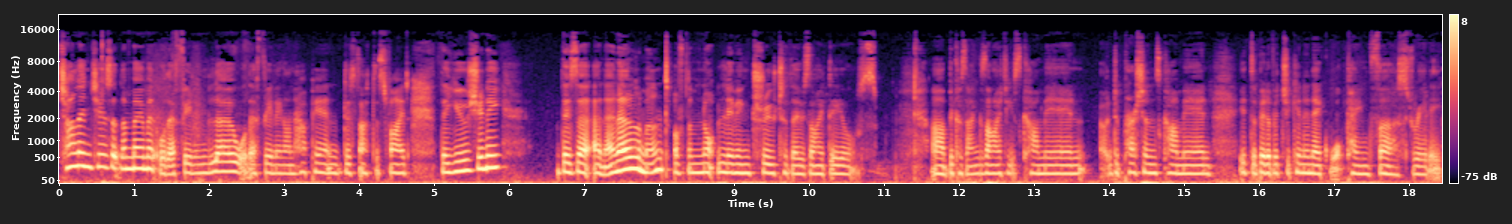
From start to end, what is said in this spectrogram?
challenges at the moment, or they're feeling low, or they're feeling unhappy and dissatisfied. They usually there's a, an, an element of them not living true to those ideals. Uh, because anxieties come in, uh, depressions come in. It's a bit of a chicken and egg what came first, really.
